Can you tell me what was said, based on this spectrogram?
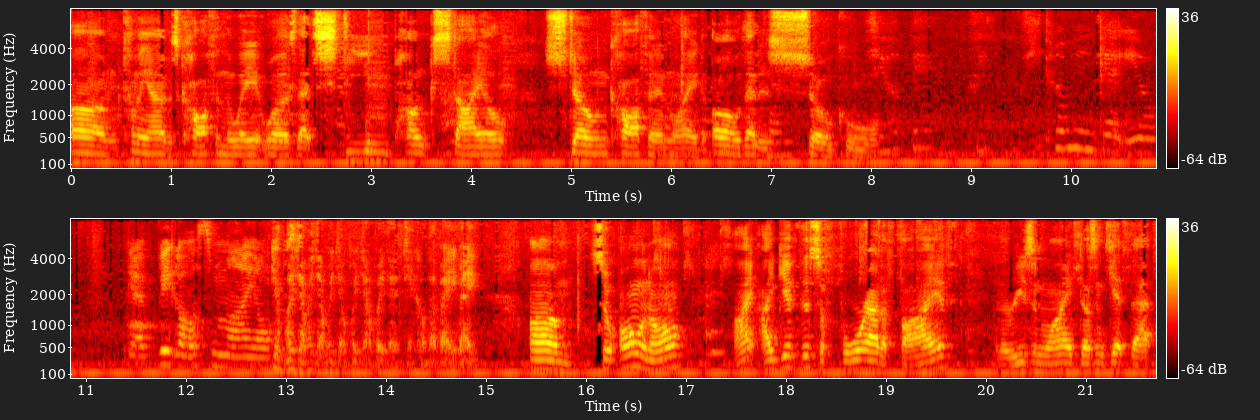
Um, coming out of his coffin the way it was, that steampunk style stone coffin. Like, oh, that is so cool. Come and get you. Yeah, big ol' smile. Tickle the baby. Um, so all in all, I, I give this a four out of five, And the reason why it doesn't get that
